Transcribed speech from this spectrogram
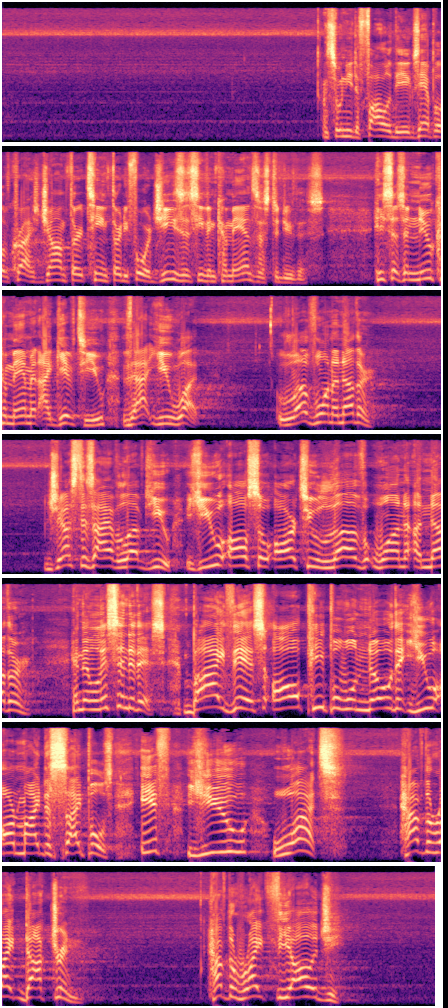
And so we need to follow the example of Christ. John 13, 34, Jesus even commands us to do this. He says, A new commandment I give to you, that you what? Love one another. Just as I have loved you, you also are to love one another. And then listen to this. By this, all people will know that you are my disciples. If you what? Have the right doctrine, have the right theology.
